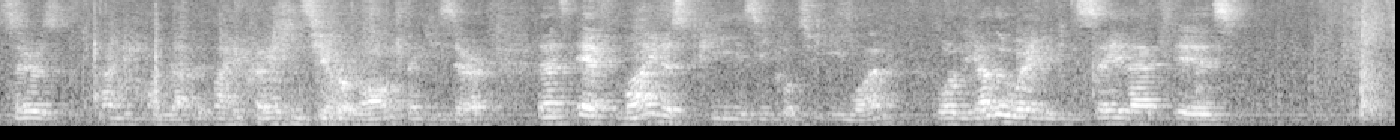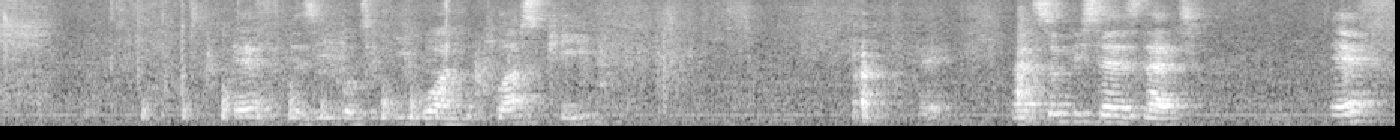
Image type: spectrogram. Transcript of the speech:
Sarah's pointed out that my equations here are wrong. Thank you, Sarah. That's F minus P is equal to E1. Or the other way you can say that is F is equal to E1 plus P. Okay. That simply says that F,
